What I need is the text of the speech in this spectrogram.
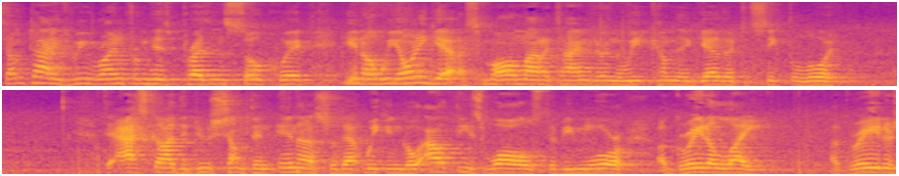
Sometimes we run from His presence so quick. You know, we only get a small amount of time during the week coming together to seek the Lord. to ask God to do something in us so that we can go out these walls to be more a greater light, a greater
